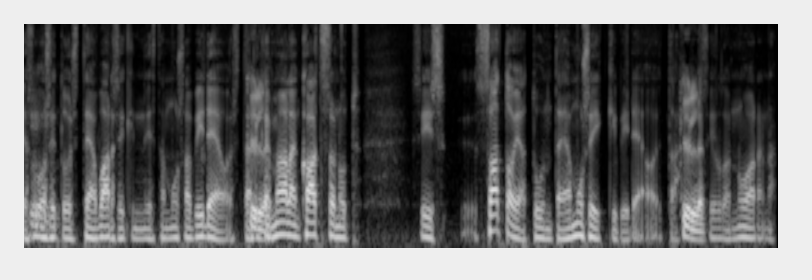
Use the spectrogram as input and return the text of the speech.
ja suosituista ja varsinkin niistä musavideoista. Mm. Kyllä. Eli mä olen katsonut siis satoja tunteja musiikkivideoita Kyllä. silloin nuorena.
